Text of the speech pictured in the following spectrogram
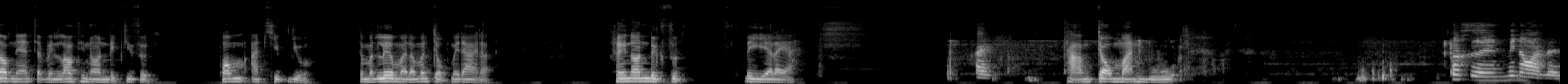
รอบเนี้ยจะเป็นรอบที่นอนดึกที่สุด พร้อมอัดคลิปอยู่ แต่มันเริ่มมาแล้วมันจบไม่ได้แล้วเคยนอนดึกสุดตีอะไรอะใครถามจอมมันบูอะก็เคยไม่นอนเลย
